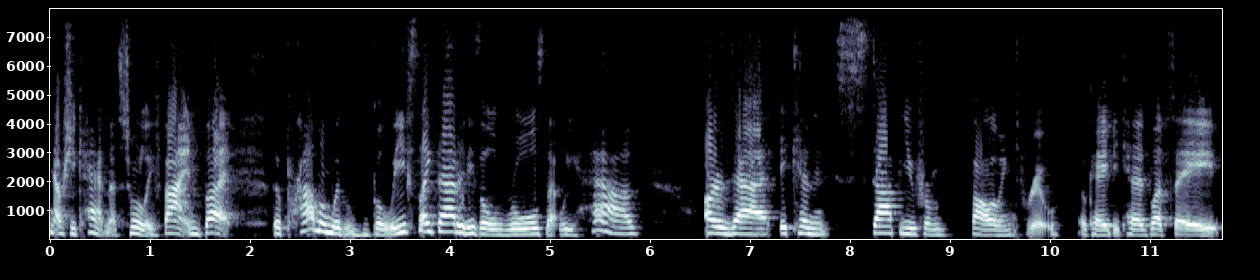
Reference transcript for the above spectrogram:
Now, she can, that's totally fine. But the problem with beliefs like that, or these little rules that we have, are that it can stop you from following through. Okay. Because let's say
